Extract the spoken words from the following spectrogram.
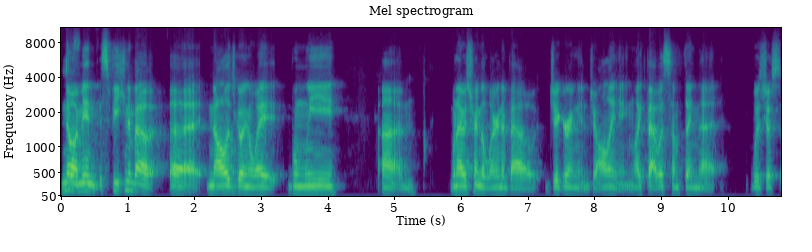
no, I mean, speaking about uh, knowledge going away, when we um, when I was trying to learn about jiggering and jollying, like that was something that was just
